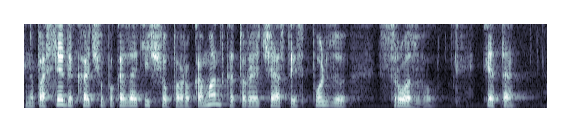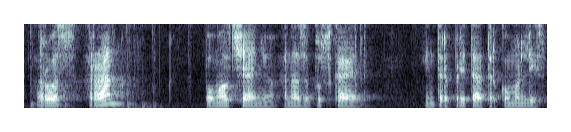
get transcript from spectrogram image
Напоследок хочу показать еще пару команд, которые я часто использую с Roswell. Это rosrun. По умолчанию она запускает интерпретатор Common Lisp.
